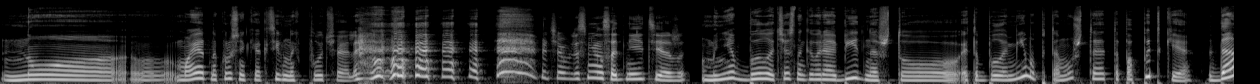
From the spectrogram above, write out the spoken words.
но э, мои однокурсники активно их получали. Причем плюс-минус одни и те же. Мне было, честно говоря, обидно, что это было мимо, потому что это попытки. Да,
